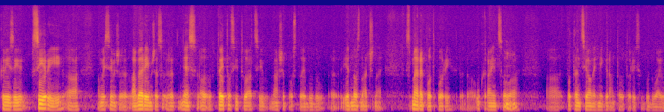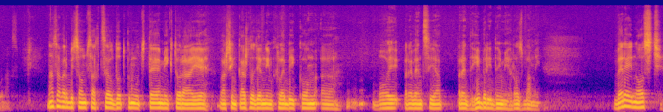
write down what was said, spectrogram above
krízy v Sýrii a, a myslím, že, a verím, že, že dnes eh, v tejto situácii naše postoje budú eh, jednoznačné v smere podpory teda Ukrajincov a, a potenciálnych migrantov, ktorí sa budú aj u nás. Na záver by som sa chcel dotknúť témy, ktorá je vašim každodenným chlebíkom, boj, prevencia, pred hybridnými hrozbami. Verejnosť,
